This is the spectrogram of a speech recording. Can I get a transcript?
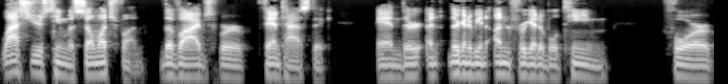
Last year's team was so much fun. The vibes were fantastic, and they're they're going to be an unforgettable team for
